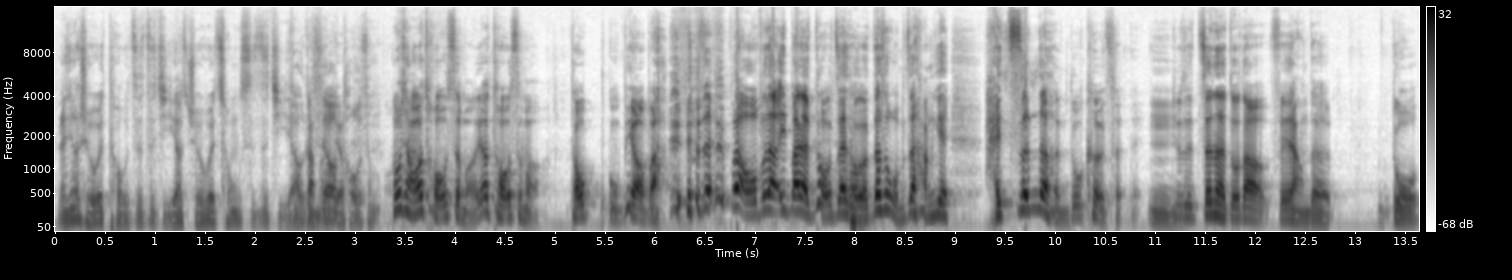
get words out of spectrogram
人要学会投资自己，要学会充实自己，要干嘛？要投什么？我想要投什么？要投什么？投股票吧，就是不然我不知道一般的投资在投什么，但是我们这行业还真的很多课程的、欸，嗯，就是真的多到非常的多。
